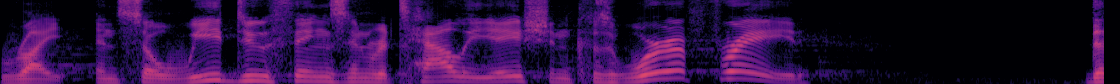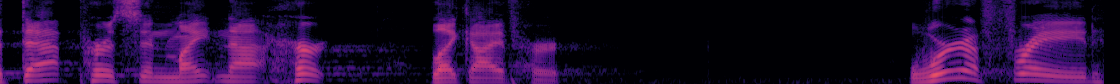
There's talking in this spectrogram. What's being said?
right. And so we do things in retaliation because we're afraid that that person might not hurt like I've hurt. We're afraid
